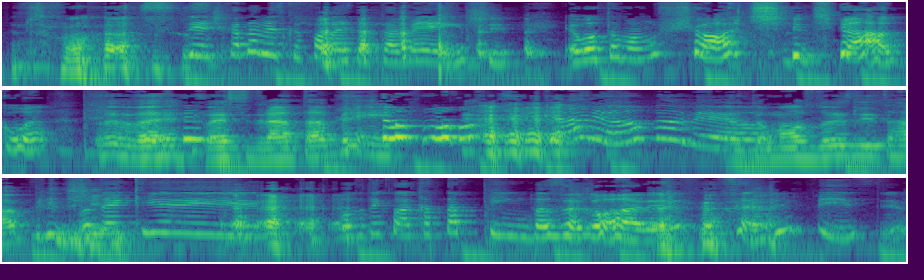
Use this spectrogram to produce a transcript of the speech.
Nossa, Gente, cada vez que eu falar exatamente, eu vou tomar um shot de água. vai, vai se hidratar bem. Caramba, Vai meu. tomar os dois litros rapidinho. Vou ter que. Vou ter que falar catapimbas agora. Isso é difícil.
